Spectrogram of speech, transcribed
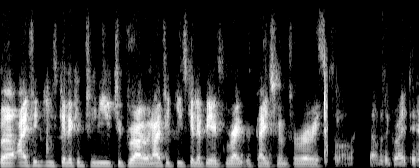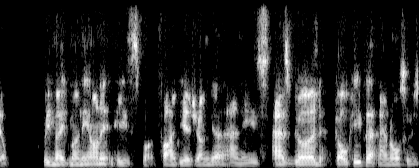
but I think he's going to continue to grow, and I think he's going to be a great replacement for Rui. Absolutely. That was a great deal. We made money on it. He's what five years younger, and he's as good goalkeeper, and also his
